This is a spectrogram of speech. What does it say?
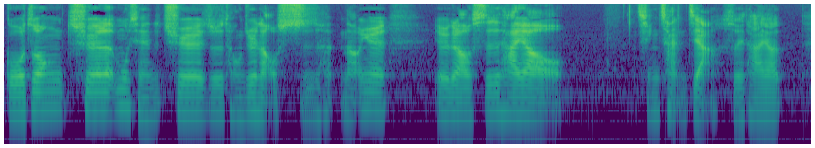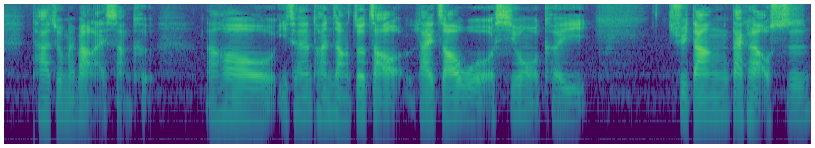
国中缺了，目前缺就是童军老师，很闹，因为有一个老师他要。请产假，所以他要，他就没办法来上课。然后以前的团长就找来找我，希望我可以去当代课老师。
